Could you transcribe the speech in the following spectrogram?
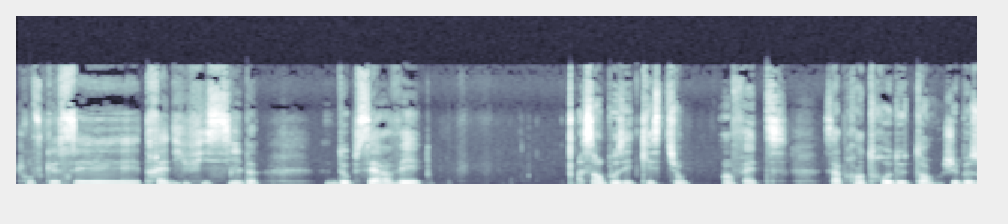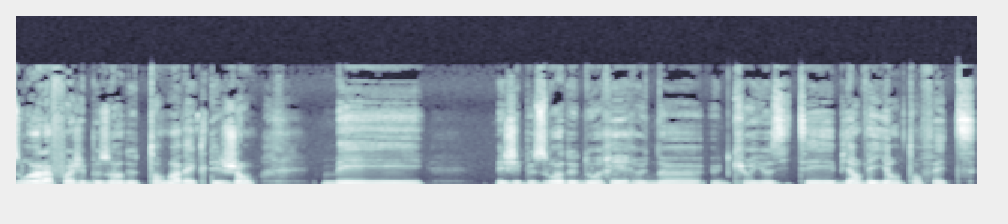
Je trouve que c'est très difficile d'observer sans poser de questions, en fait. Ça prend trop de temps. J'ai besoin, à la fois, j'ai besoin de temps avec les gens, mais mais j'ai besoin de nourrir une, euh, une, curiosité bienveillante en fait.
